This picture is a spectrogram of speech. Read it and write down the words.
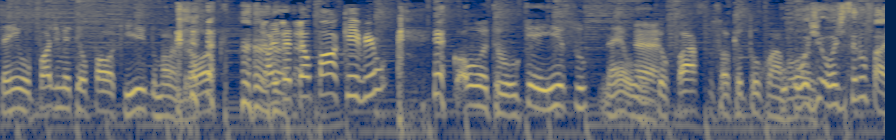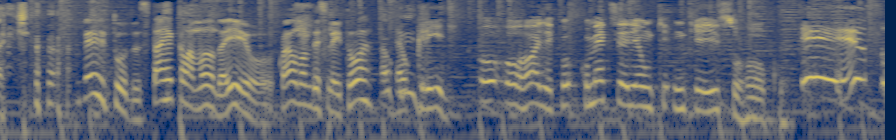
Tem o Pode Meter o Pau aqui, do Malandrox. Pode meter o pau aqui, viu? Qual outro? O que é isso? Né? O É. que eu faço, só que eu tô com a voz. Hoje, hoje você não faz. De tudo. Você tá reclamando aí, ô, qual é o nome desse leitor? É o Creed. Ô, ô Roger, co- como é que seria um que, um que isso, rouco? Que isso?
